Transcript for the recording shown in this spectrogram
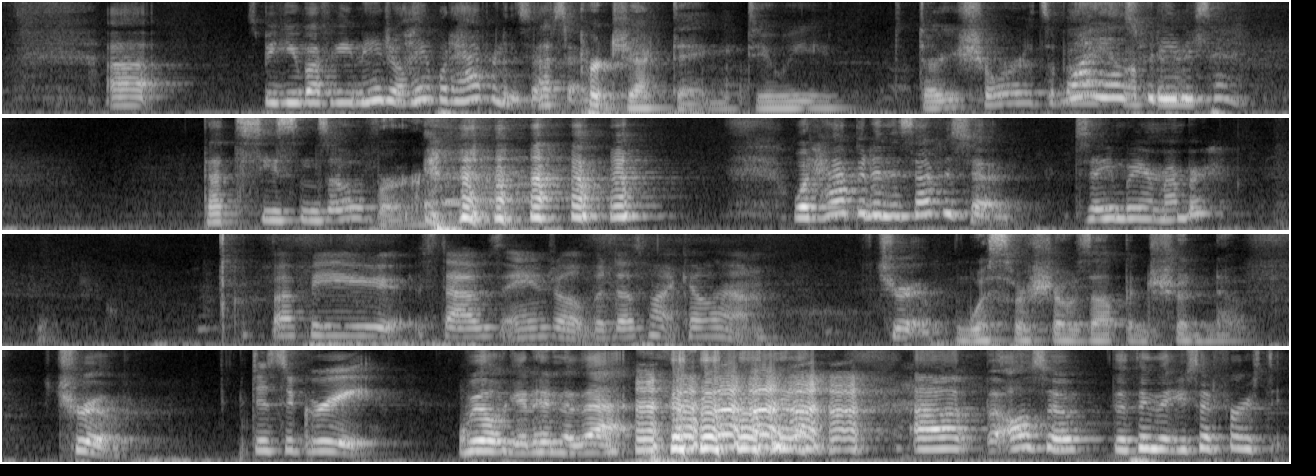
Uh, speaking of Buffy and Angel, hey, what happened in this episode? That's episode? projecting. Do we? Are you sure it's about? Why else would he be Buffy? sad? That season's over. What happened in this episode? Does anybody remember? Buffy stabs Angel but does not kill him. True. Whistler shows up and shouldn't have. True. Disagree. We'll get into that. uh, but also, the thing that you said first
